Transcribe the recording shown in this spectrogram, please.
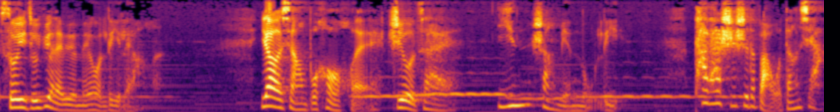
所以就越来越没有力量了。要想不后悔，只有在。因上面努力，踏踏实实的把握当下。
